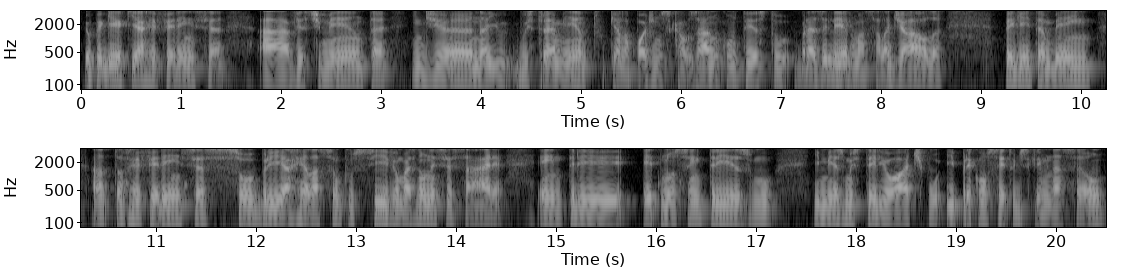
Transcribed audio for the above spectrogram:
Eu peguei aqui a referência à vestimenta indiana e o estranhamento que ela pode nos causar no contexto brasileiro, uma sala de aula. Peguei também as tuas referências sobre a relação possível, mas não necessária, entre etnocentrismo e mesmo estereótipo e preconceito e discriminação.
